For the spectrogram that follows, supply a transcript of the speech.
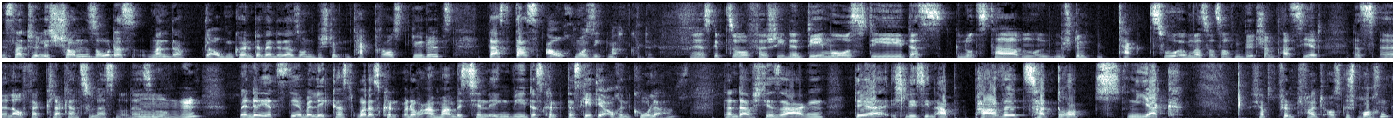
ist natürlich schon so, dass man da glauben könnte, wenn du da so einen bestimmten Takt rausdüdelst, dass das auch Musik machen könnte. Ja, es gibt so verschiedene Demos, die das genutzt haben und einen bestimmten Takt zu irgendwas, was auf dem Bildschirm passiert, das äh, Laufwerk klackern zu lassen oder so. Wenn du jetzt dir überlegt hast, oh, das könnte man doch einfach mal ein bisschen irgendwie, das, könnt, das geht ja auch in cooler, dann darf ich dir sagen, der, ich lese ihn ab, Pavel Zadrozniak, ich habe es bestimmt falsch ausgesprochen,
